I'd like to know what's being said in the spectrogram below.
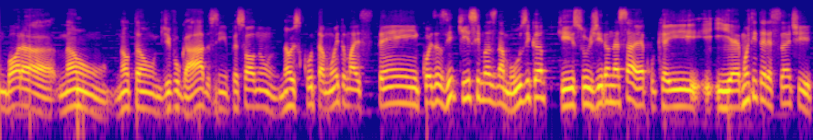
embora não não tão divulgado, assim, o pessoal não, não escuta muito, mas tem coisas riquíssimas na música que surgiram nessa época e, e, é muito interessante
